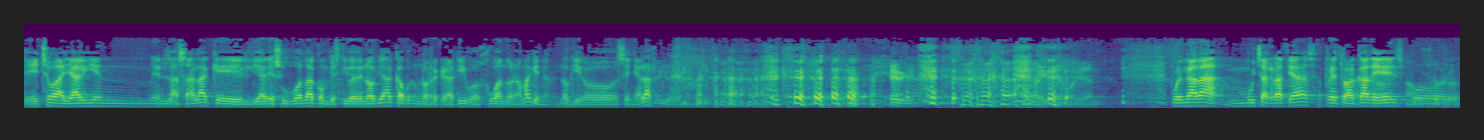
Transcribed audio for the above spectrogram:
De hecho, hay alguien en la sala que el día de su boda, con vestido de novia, acabó en unos recreativos jugando a una máquina. No quiero señalar. Muy bien, muy bien. Pues nada, muchas gracias, Retro Arcade Els, a por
